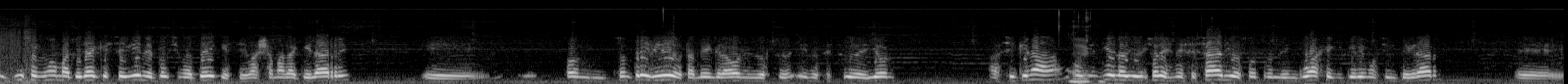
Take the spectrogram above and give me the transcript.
incluso el nuevo material que se viene, el próximo EP, que se va a llamar Aquelarre, eh, son, son tres videos también grabados en los, en los estudios de guion. Así que nada, hoy en día el audiovisual es necesario, es otro lenguaje que queremos integrar. Eh,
